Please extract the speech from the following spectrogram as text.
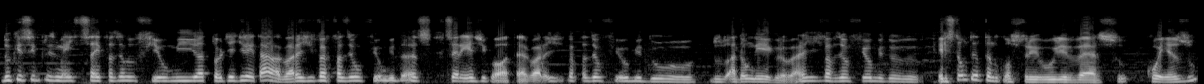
do que simplesmente sair fazendo filme à torta e à direita. Ah, agora a gente vai fazer um filme das sereias de Gota, agora a gente vai fazer o um filme do, do Adão Negro, agora a gente vai fazer o um filme do. Eles estão tentando construir o universo coeso,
